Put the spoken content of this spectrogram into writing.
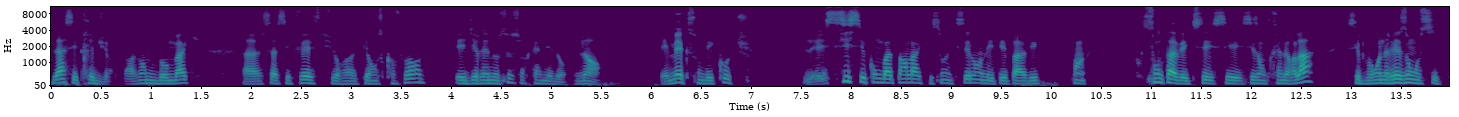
Là, c'est très dur. Par exemple, Bomac, euh, ça s'est fait sur euh, Terence Crawford et Eddie Reynoso sur Canelo. Non, les mecs sont des coachs. Si ces combattants-là, qui sont excellents, n'étaient pas avec, enfin, sont avec ces entraîneurs-là, c'est pour une raison aussi.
